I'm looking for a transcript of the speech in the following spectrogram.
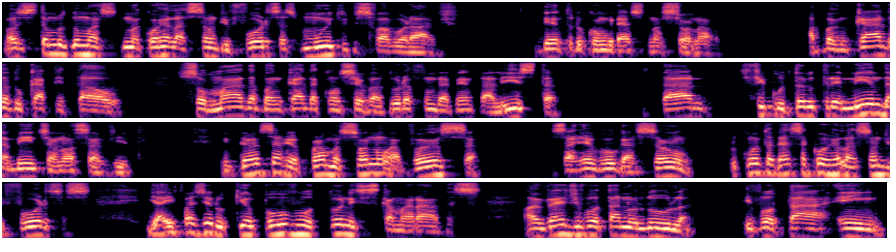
Nós estamos numa, numa correlação de forças muito desfavorável dentro do Congresso Nacional. A bancada do capital, somada à bancada conservadora fundamentalista, está dificultando tremendamente a nossa vida. Então, essa reforma só não avança, essa revogação, por conta dessa correlação de forças. E aí fazer o quê? O povo votou nesses camaradas. Ao invés de votar no Lula e votar em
